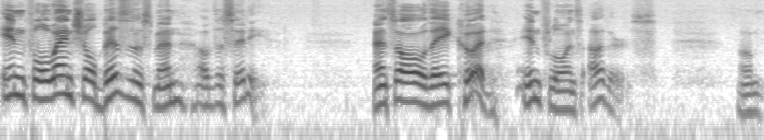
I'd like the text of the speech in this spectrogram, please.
influential businessmen of the city. And so they could influence others. Um,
